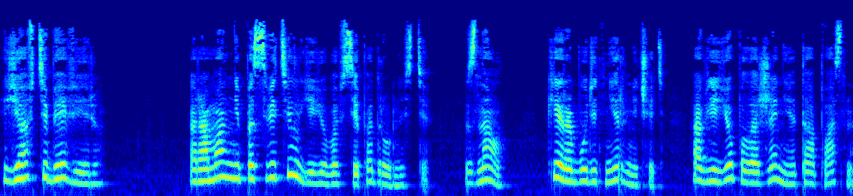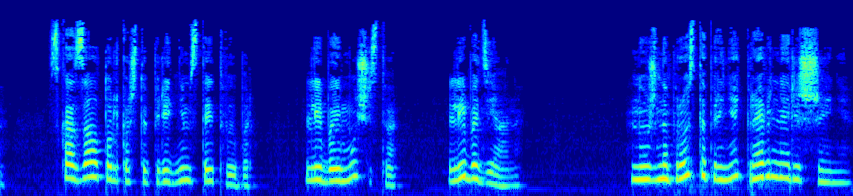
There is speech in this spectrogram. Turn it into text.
Я в тебя верю». Роман не посвятил ее во все подробности – Знал, Кира будет нервничать, а в ее положении это опасно. Сказал только, что перед ним стоит выбор. Либо имущество, либо Диана. «Нужно просто принять правильное решение»,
